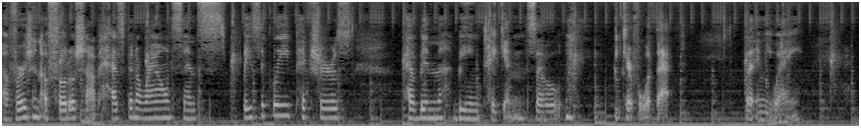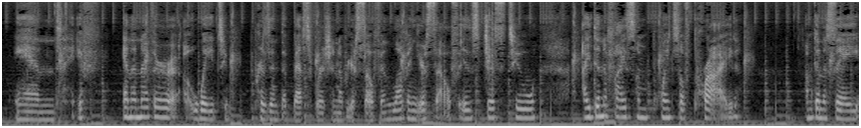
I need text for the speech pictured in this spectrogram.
a version of Photoshop has been around since basically pictures have been being taken. So be careful with that. But anyway, and if And another way to present the best version of yourself and loving yourself is just to identify some points of pride. I'm going to say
